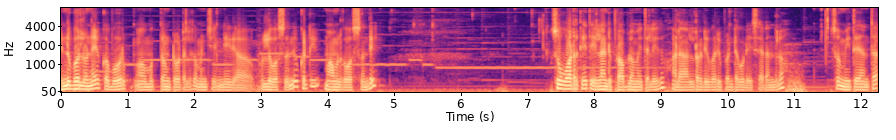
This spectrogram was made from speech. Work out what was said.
రెండు బోర్లు ఉన్నాయి ఒక బోర్ మొత్తం టోటల్గా మంచి ఫుల్ వస్తుంది. ఒకటి మామూలుగా వస్తుంది. సో వాటర్కి అయితే ఎలాంటి ప్రాబ్లం అయితే లేదు. అక్కడ ఆల్రెడీ వరి పంట కూడా వేశారు అందులో. సో మిగతా అంతా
